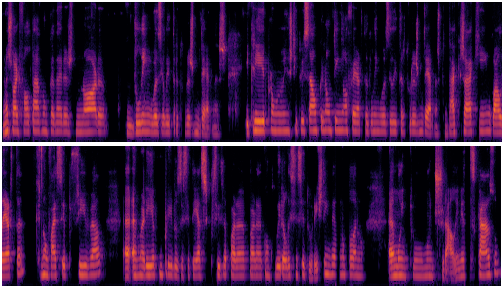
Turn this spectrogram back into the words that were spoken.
mas só lhe faltavam cadeiras de menor de línguas e literaturas modernas e queria ir para uma instituição que não tinha oferta de línguas e literaturas modernas. Portanto, há já aqui o alerta que não vai ser possível a Maria cumprir os ECTS que precisa para, para concluir a licenciatura. Isto ainda é no plano muito, muito geral, e nesse caso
